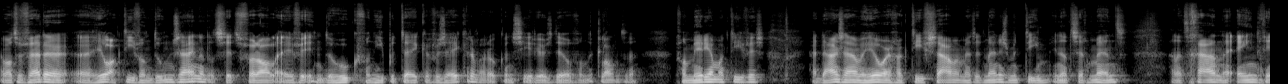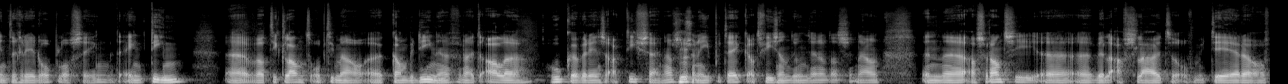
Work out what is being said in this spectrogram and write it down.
En wat we verder uh, heel actief aan het doen zijn, en dat zit vooral even in de hoek van hypotheken verzekeren, waar ook een serieus deel van de klanten van Miriam actief is. Ja, daar zijn we heel erg actief samen met het managementteam in dat segment aan het gaan naar één geïntegreerde oplossing met één team, uh, wat die klant optimaal uh, kan bedienen vanuit alle hoeken waarin ze actief zijn. Als ze hm. zo'n hypotheekadvies aan het doen zijn, of dat ze nou een uh, assurantie willen afsluiten of muteren of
